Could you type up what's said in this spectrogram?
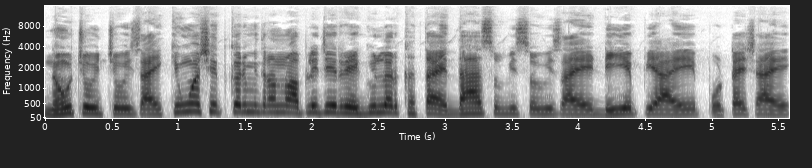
नऊ चोवीस चोवीस आहे. किंवा शेतकरी मित्रांनो आपले जे रेग्युलर खतं आहेत दहा सव्वीस सव्वीस आहे डी ए पी आहे पोटॅश आहे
